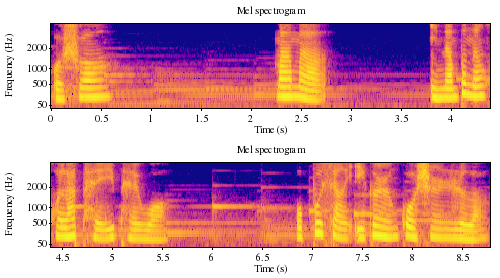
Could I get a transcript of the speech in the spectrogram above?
我说：“妈妈，你能不能回来陪一陪我？我不想一个人过生日了。”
